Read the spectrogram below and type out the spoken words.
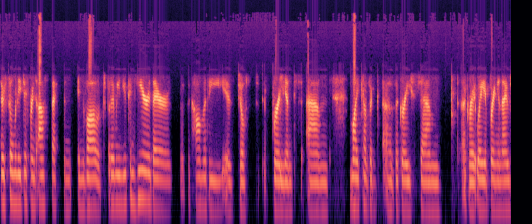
there's so many different aspects in, involved, but I mean, you can hear there that the comedy is just brilliant. Um, Mike has a has a great um, a great way of bringing out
